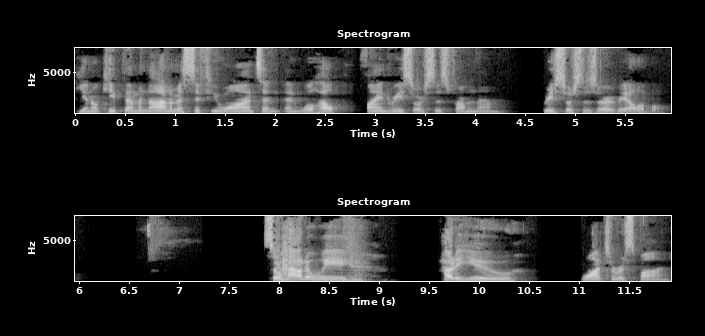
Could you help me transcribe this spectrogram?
you know keep them anonymous if you want, and, and we'll help find resources from them. Resources are available. So how do we how do you want to respond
